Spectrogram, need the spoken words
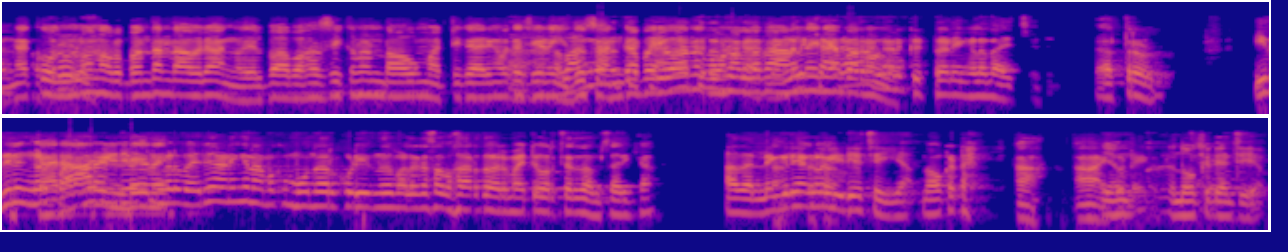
നിങ്ങൾക്ക് ഒന്നും നിർബന്ധം ഉണ്ടാവില്ല. നിങ്ങൾ ചിലപ്പോ അപഹസിക്കണുണ്ടാവും മറ്റു കാര്യങ്ങളൊക്കെ ചെയ്യണം. ഇത് സംഘപരിവാറിന് ഗുണമുള്ളതാണെന്ന് ഞാൻ പറഞ്ഞു പറഞ്ഞുള്ളൂ എങ്ങനെ നിങ്ങൾ നയിച്ചത്? അത്രേ ഉള്ളൂ. ഇത് നിങ്ങൾ നിങ്ങൾ വരികയാണെങ്കിൽ നമുക്ക് മൂന്നുപേർ കൂടി ഇരുന്ന് വളരെ സൗഹാർദ്ദപരമായിട്ട് കുറച്ചേരം സംസാരിക്കാം. അതല്ലെങ്കിൽ ഞങ്ങൾ വീഡിയോ ചെയ്യാം. നോക്കട്ടെ? നോക്കിട്ട് ഞാൻ ചെയ്യാം.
